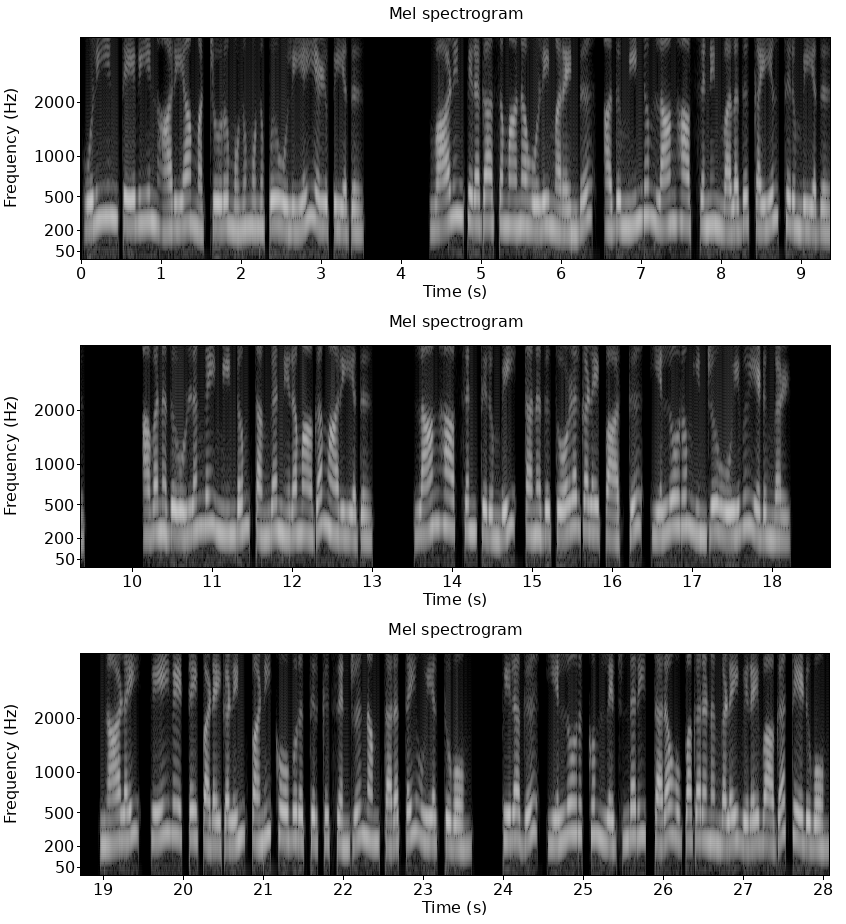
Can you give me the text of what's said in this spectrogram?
ஒளியின் தேவியின் ஆரியா மற்றொரு முணுமுணுப்பு ஒளியை எழுப்பியது. வாளின் பிரகாசமான ஒளி மறைந்து அது மீண்டும் லாங்ஹாப்சனின் வலது கையில் திரும்பியது. அவனது உள்ளங்கை மீண்டும் தங்க நிறமாக மாறியது. லாங்ஹாப்சன் திரும்பி தனது தோழர்களை பார்த்து எல்லோரும் இன்று ஓய்வு எடுங்கள். நாளை பேய்வேட்டை படைகளின் பனி கோபுரத்திற்கு சென்று நம் தரத்தை உயர்த்துவோம். பிறகு எல்லோருக்கும் லெஜெண்டரி தர உபகரணங்களை விரைவாக தேடுவோம்.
